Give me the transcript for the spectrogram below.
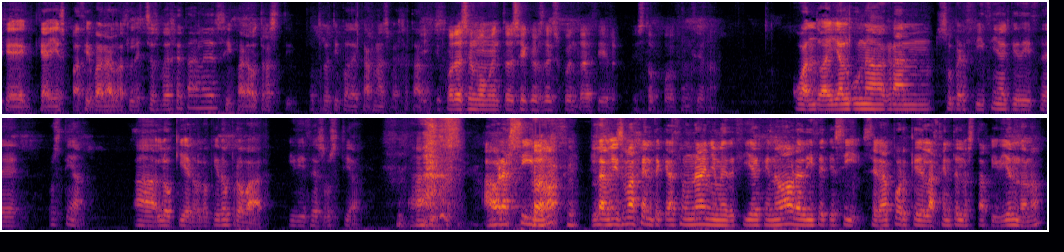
Que, que hay espacio para las leches vegetales y para otras, otro tipo de carnes vegetales. ¿Y cuál es el momento ese que os dais cuenta de decir, esto puede funcionar? Cuando hay alguna gran superficie que dice, hostia, ah, lo quiero, lo quiero probar. Y dices, hostia, ah, ahora sí, ¿no? La misma gente que hace un año me decía que no, ahora dice que sí. Será porque la gente lo está pidiendo, ¿no?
